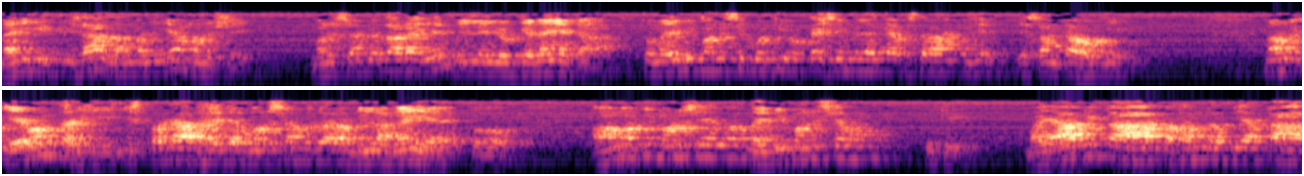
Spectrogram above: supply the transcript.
नहीं ईदृशा लंबनीय मनुष्य मनुष्य के द्वारा ये मिलने योग्य नहीं है। कहा तो मैं भी मनुष्य कोटि वो कैसे मिलेंगे अवसराएँ मुझे ये शंका होगी। न एवं तभी इस प्रकार है, जब मनुष्यों के द्वारा मिलना नहीं है तो हम अभी मनुष्य है मैं भी मनुष्य हूँ। मया भी कहा कथम लभ्या कहा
